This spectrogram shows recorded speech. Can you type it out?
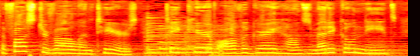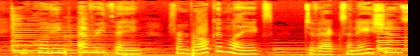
The foster volunteers take care of all the greyhounds' medical needs, including everything from broken legs to vaccinations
